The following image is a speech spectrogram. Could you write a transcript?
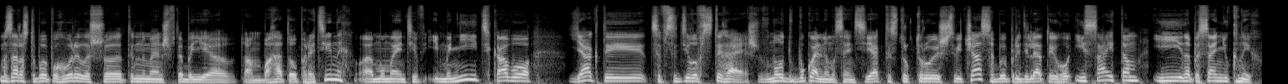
Ми зараз з тобою поговорили, що тим не менш в тебе є там багато операційних моментів, і мені цікаво. Як ти це все діло встигаєш? Ну, в буквальному сенсі, як ти структуруєш свій час, аби приділяти його і сайтам, і написанню книг?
